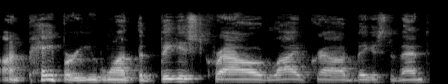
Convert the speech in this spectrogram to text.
on paper you'd want the biggest crowd, live crowd, biggest event.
